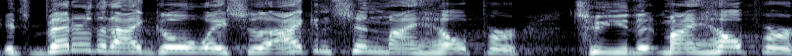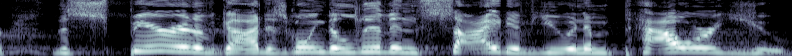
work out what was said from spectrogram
It's better that I go away so that I can send my helper to you, that my helper, the Spirit of God, is going to live inside of you and empower you.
